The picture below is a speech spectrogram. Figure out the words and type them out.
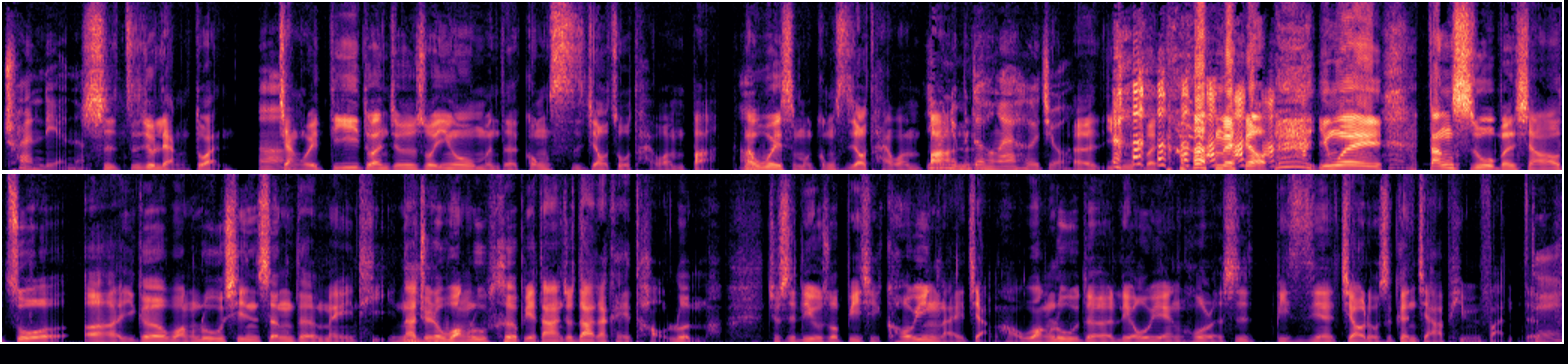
串联呢？是，这就两段。讲、嗯、回第一段，就是说，因为我们的公司叫做台湾霸、哦，那为什么公司叫台湾霸？因为你们都很爱喝酒。呃，一部分没有，因为当时我们想要做呃一个网络新生的媒体，那觉得网络特别，当然就大家可以讨论嘛。就是例如说，比起 call in 来讲，哈，网络的留言或者是彼此之间的交流是更加频繁的。对。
